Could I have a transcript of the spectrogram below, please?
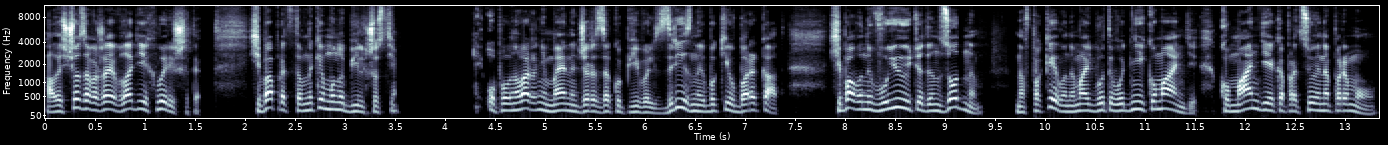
Але що заважає владі їх вирішити? Хіба представники монобільшості, уповноважені менеджери закупівель з різних боків барикад, хіба вони воюють один з одним? Навпаки, вони мають бути в одній команді, команді, яка працює на перемогу.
